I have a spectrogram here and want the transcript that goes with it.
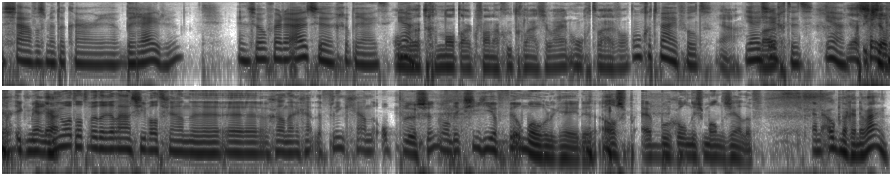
s s'avonds met elkaar bereiden. En zo verder uitgebreid. Onder het genot ook van een goed glaasje wijn, ongetwijfeld. Ongetwijfeld. Ja, Jij zegt het. Ja. ja ik, zelf, ik, merk nu al dat we de relatie wat gaan, uh, gaan, gaan, flink gaan opplussen. Want ik zie hier veel mogelijkheden als Bourgondisch man zelf. En ook nog in de wijn.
